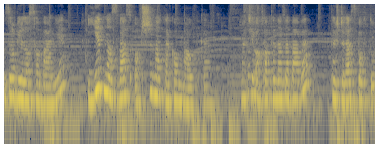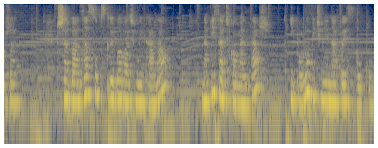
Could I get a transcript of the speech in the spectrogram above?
zrobię losowanie i jedno z Was otrzyma taką małpkę. Macie ochotę na zabawę? To jeszcze raz powtórzę. Trzeba zasubskrybować mój kanał, napisać komentarz i polubić mnie na Facebooku.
